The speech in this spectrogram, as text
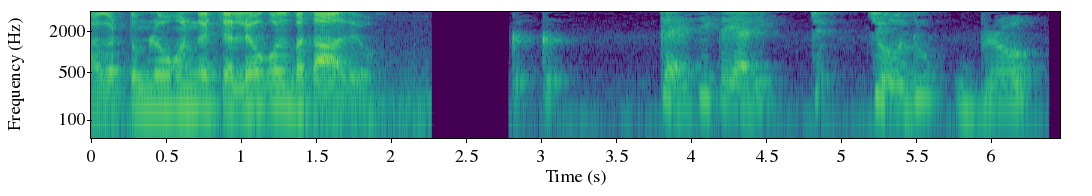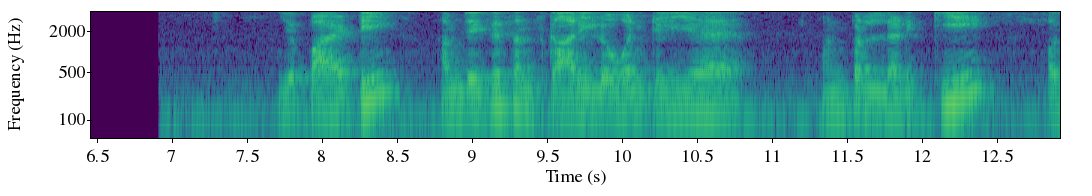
अगर तुम लोगों का चले हो तो बता दो। कैसी तैयारी? च- चोदू ब्रो। ये पार्टी हम जैसे संस्कारी लोगन के लिए है। उन पर लड़की और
